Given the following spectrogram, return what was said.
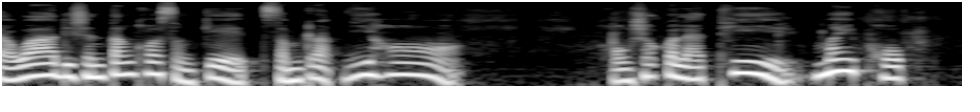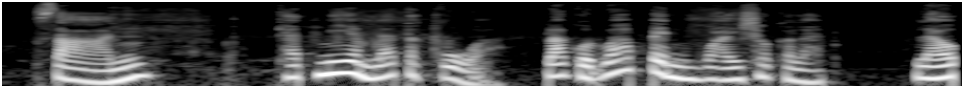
แต่ว่าดิฉันตั้งข้อสังเกตสำหรับยี่ห้อ ของช็อกโกแลตที่ไม่พบสารแคดเมียมและตะกั่วปรากฏว่าเป็น white chocolate แล้ว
